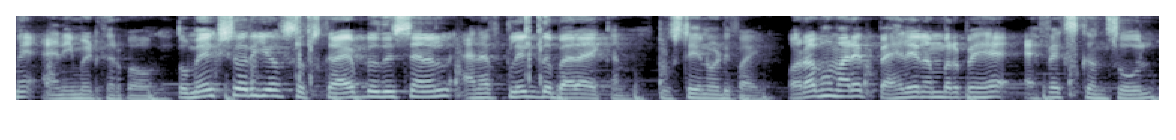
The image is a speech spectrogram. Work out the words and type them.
में एनिमेट कर पाओगे। तो make sure you have subscribe to this channel and have click the bell icon to stay notified और अब हमारे पहले नंबर पे है F X console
